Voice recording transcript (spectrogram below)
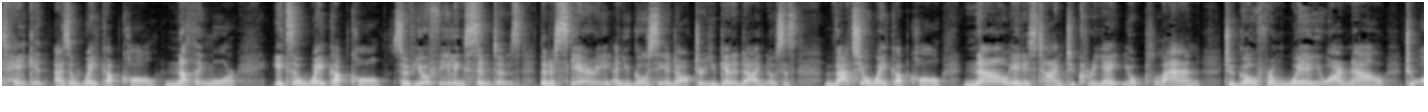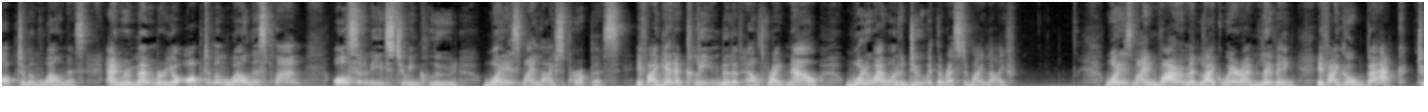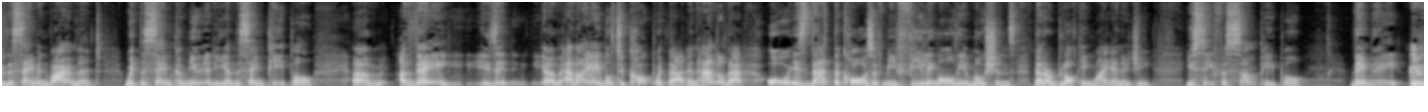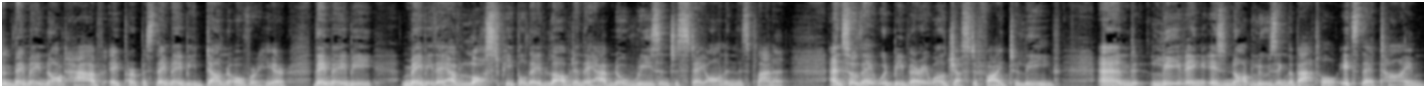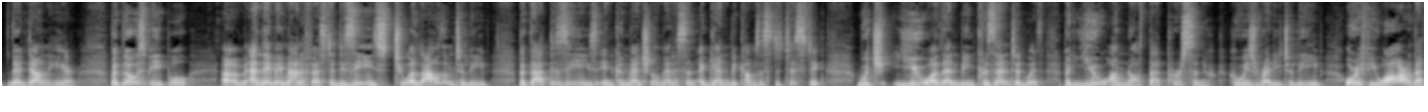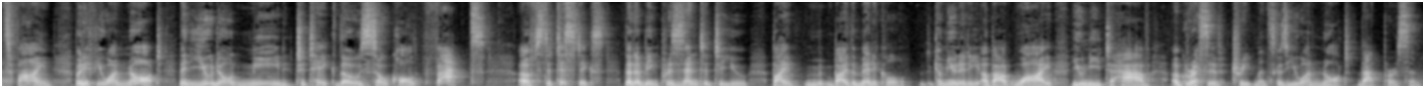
take it as a wake up call, nothing more. It's a wake up call. So if you're feeling symptoms that are scary and you go see a doctor, you get a diagnosis, that's your wake up call. Now it is time to create your plan to go from where you are now to optimum wellness. And remember, your optimum wellness plan also needs to include what is my life's purpose? If I get a clean bill of health right now, what do I want to do with the rest of my life? What is my environment like where I'm living? If I go back to the same environment with the same community and the same people, um, are they, is it, um, am I able to cope with that and handle that? Or is that the cause of me feeling all the emotions that are blocking my energy? You see, for some people, they may they may not have a purpose. They may be done over here. They may be maybe they have lost people they've loved and they have no reason to stay on in this planet. And so they would be very well justified to leave. And leaving is not losing the battle, it's their time. They're done here. But those people, um, and they may manifest a disease to allow them to leave. But that disease in conventional medicine again becomes a statistic which you are then being presented with. But you are not that person who is ready to leave. Or if you are, that's fine. But if you are not, then you don't need to take those so called facts of statistics that are being presented to you by, by the medical community about why you need to have aggressive treatments because you are not that person.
